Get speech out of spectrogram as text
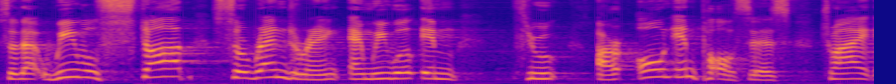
so that we will stop surrendering and we will, Im- through our own impulses try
